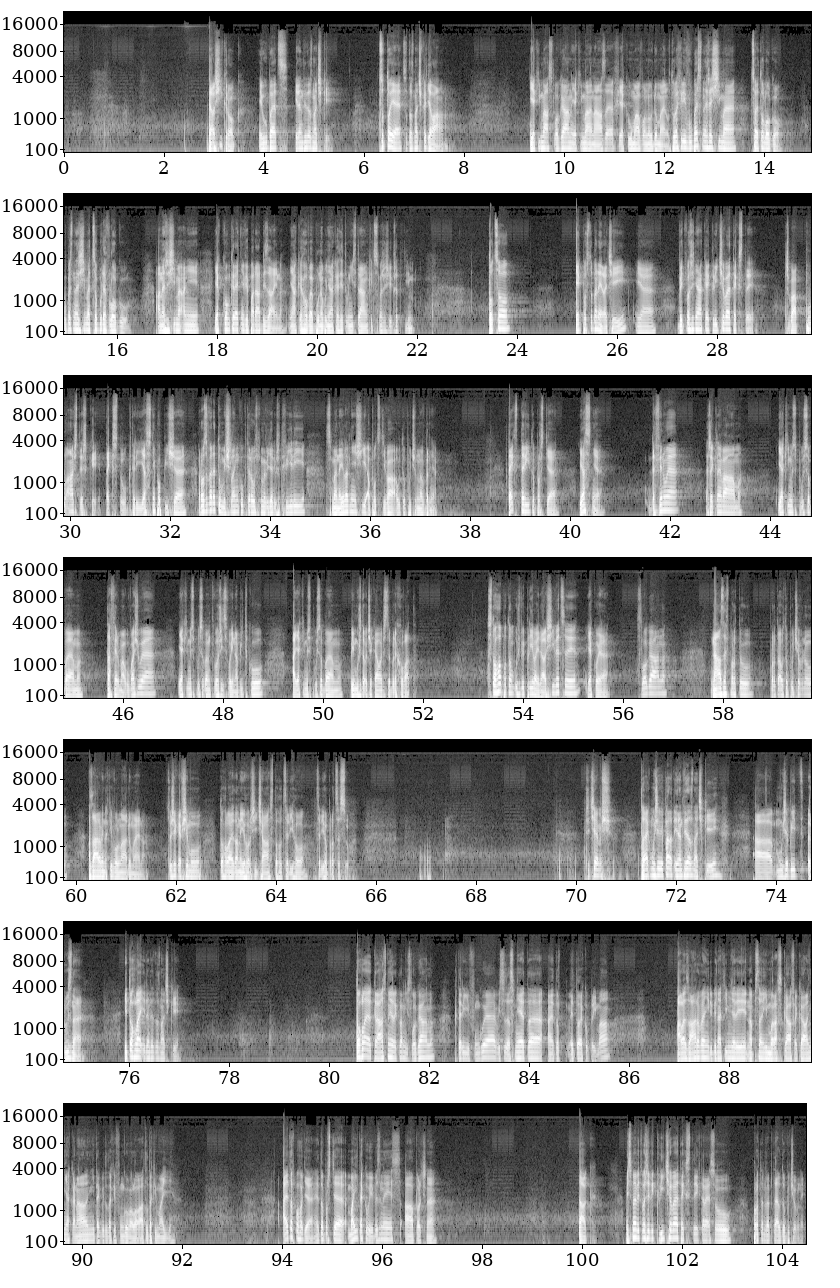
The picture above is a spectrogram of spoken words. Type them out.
Další krok je vůbec identita značky. Co to je, co ta značka dělá, jaký má slogan, jaký má název, jakou má volnou doménu. V tuhle chvíli vůbec neřešíme, co je to logo. Vůbec neřešíme, co bude v logu. A neřešíme ani, jak konkrétně vypadá design nějakého webu nebo nějaké titulní stránky, co jsme řešili předtím. To, co, jak postupuje nejradši, je vytvořit nějaké klíčové texty, třeba půl A4 textu, který jasně popíše, rozvede tu myšlenku, kterou jsme viděli před chvílí, jsme nejlevnější a poctivá autopůjčovna v Brně. Text, který to prostě jasně definuje, řekne vám, jakým způsobem ta firma uvažuje, jakým způsobem tvoří svoji nabídku a jakým způsobem vy můžete očekávat, že se bude chovat. Z toho potom už vyplývají další věci, jako je slogan, název pro tu, pro tu autopůjčovnu a zároveň taky volná doména. Což je ke všemu, tohle je ta nejhorší část toho celého, celého procesu. Přičemž to, jak může vypadat identita značky, a může být různé. I tohle je identita značky. Tohle je krásný reklamní slogan, který funguje, vy se zasmějete a je to, je to jako prima, ale zároveň, kdyby na tím měli napsaný moravská, fekální a kanální, tak by to taky fungovalo a to taky mají. A je to v pohodě, je to prostě, mají takový biznis a proč ne? Tak, my jsme vytvořili klíčové texty, které jsou pro ten web té autopůjčovny.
